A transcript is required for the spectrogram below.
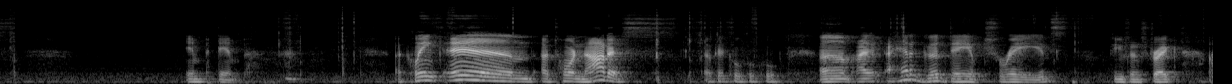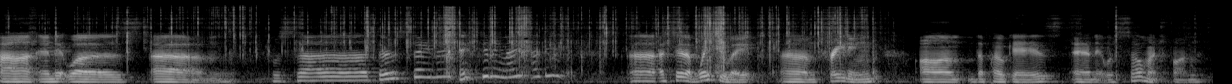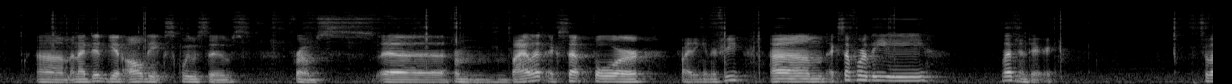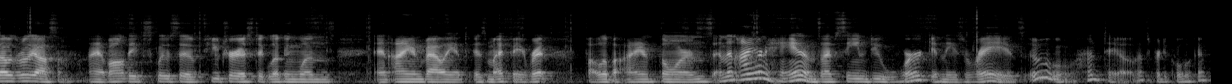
Impidimp. A Klink and a Tornadus. Okay, cool, cool, cool. Um, I, I had a good day of trades, Fusion Strike, uh, and it was, um, it was uh, Thursday night, Thanksgiving night, I think. Uh, I stayed up way too late um, trading on the Pokés, and it was so much fun. Um, and I did get all the exclusives from uh, from Violet, except for Fighting Energy, um, except for the Legendary. So that was really awesome. I have all the exclusive futuristic looking ones, and Iron Valiant is my favorite, followed by Iron Thorns, and then Iron Hands I've seen do work in these raids. Ooh, Huntail, that's pretty cool looking.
